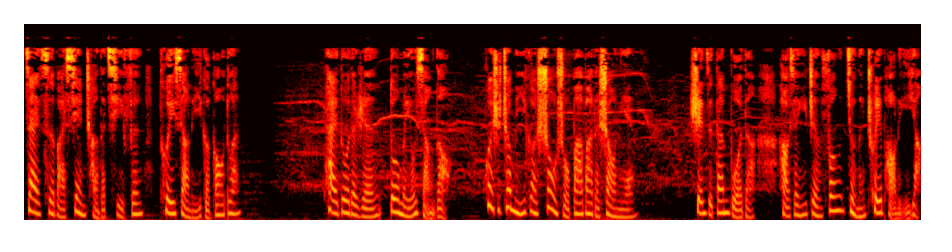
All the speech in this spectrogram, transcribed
再次把现场的气氛推向了一个高端。太多的人都没有想到。会是这么一个瘦瘦巴巴的少年，身子单薄的，好像一阵风就能吹跑了一样。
